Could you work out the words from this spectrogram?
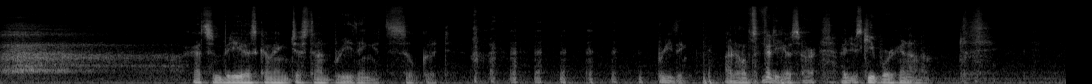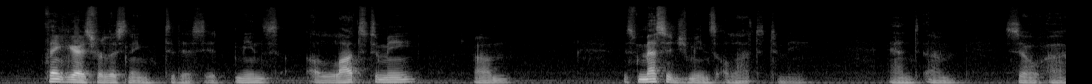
I got some videos coming just on breathing. It's so good. breathing. I don't know what the videos are. I just keep working on them. Thank you guys for listening to this. It means a lot to me. Um, this message means a lot to me. And um, so uh,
